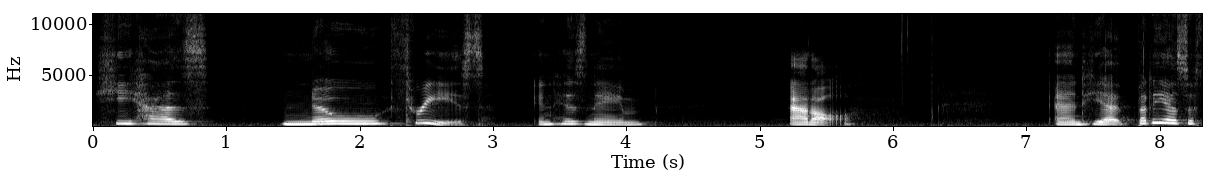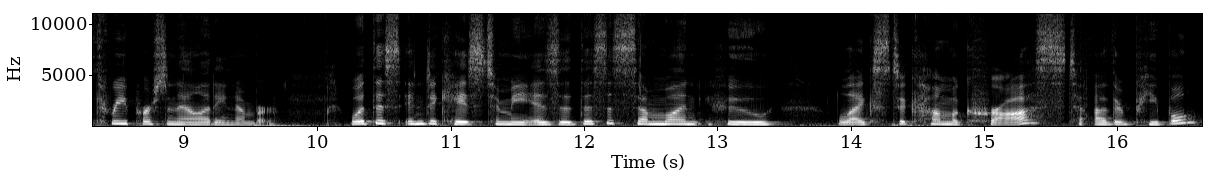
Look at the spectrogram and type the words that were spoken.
he has no threes in his name at all. And had, but he has a three personality number. What this indicates to me is that this is someone who likes to come across to other people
